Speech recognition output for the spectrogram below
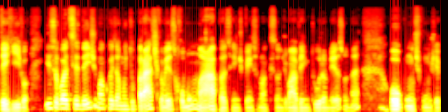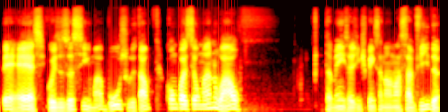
terrível. Isso pode ser desde uma coisa muito prática mesmo, como um mapa, se a gente pensa numa questão de uma aventura mesmo, né? Ou um tipo um GPS, coisas assim, uma bússola e tal, como pode ser um manual também, se a gente pensa na nossa vida,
